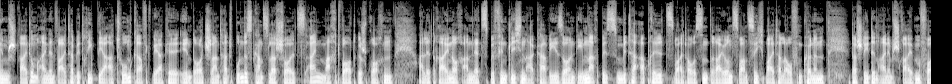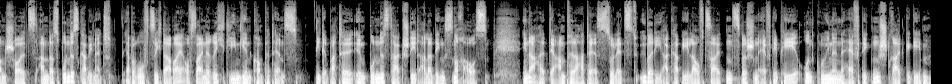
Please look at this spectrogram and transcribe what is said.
Im Streit um einen Weiterbetrieb der Atomkraftwerke in Deutschland hat Bundeskanzler Scholz ein Machtwort gesprochen. Alle drei noch am Netz befindlichen AKW sollen demnach bis Mitte April 2023 weiterlaufen können. Das steht in einem Schreiben von Scholz an das Bundeskabinett. Er beruft sich dabei auf seine Richtlinienkompetenz. Die Debatte im Bundestag steht allerdings noch aus. Innerhalb der Ampel hatte es zuletzt über die AKW-Laufzeiten zwischen FDP und Grünen heftigen Streit gegeben.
